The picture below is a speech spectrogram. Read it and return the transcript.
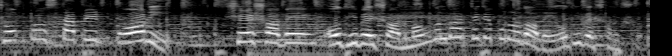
শোক প্রস্তাবের পরই শেষ হবে অধিবেশন। মঙ্গলবার থেকে পুরো দবে অধিবেশন শুরু।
